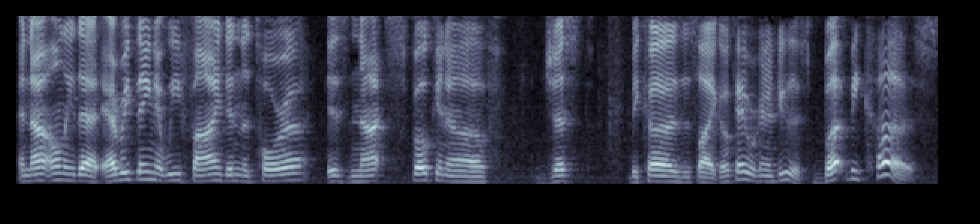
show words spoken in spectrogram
And not only that, everything that we find in the Torah is not spoken of just because it's like, okay, we're going to do this, but because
